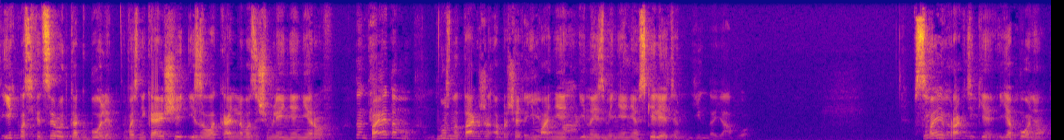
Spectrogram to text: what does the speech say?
их классифицируют как боли, возникающие из-за локального защемления нервов. Поэтому нужно также обращать внимание и на изменения в скелете. В своей практике я понял,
